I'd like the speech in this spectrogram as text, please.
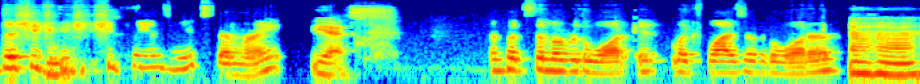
Does she Mhm. she transmutes them, right? Yes. And puts them over the water it like flies over the water. Uh huh.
